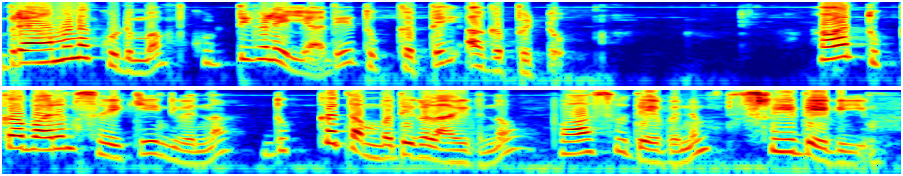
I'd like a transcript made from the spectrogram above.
ബ്രാഹ്മണ കുടുംബം കുട്ടികളില്ലാതെ ദുഃഖത്തിൽ അകപ്പെട്ടു. ആ ദുഃഖഭാരം സഹിക്കേണ്ടി വന്ന ദുഃഖ ദമ്പതികളായിരുന്നു വാസുദേവനും ശ്രീദേവിയും.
